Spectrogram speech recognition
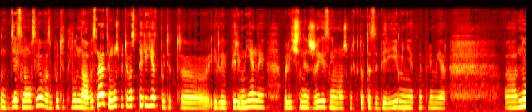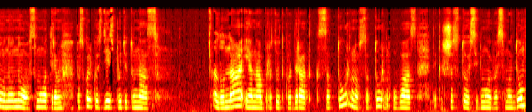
здесь на узле у вас будет луна. Вы знаете, может быть у вас переезд будет э, или перемены в личной жизни, может быть кто-то забеременеет, например. А, но, но, но, смотрим, поскольку здесь будет у нас Луна, и она образует квадрат к Сатурну. Сатурн у вас так, 6, 7, 8 дом.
